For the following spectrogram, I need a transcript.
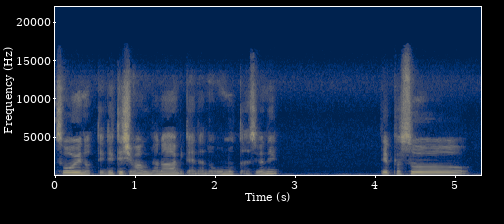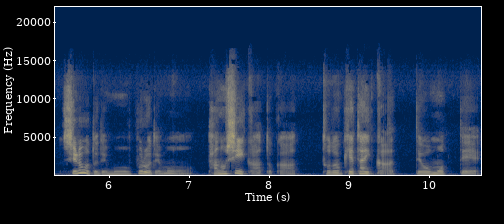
そういうのって出てしまうんだなみたいなのを思ったんですよね。でやっぱそう素人でもプロでも楽しいかとか届けたいかって思って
